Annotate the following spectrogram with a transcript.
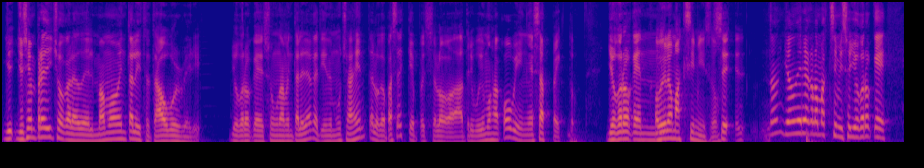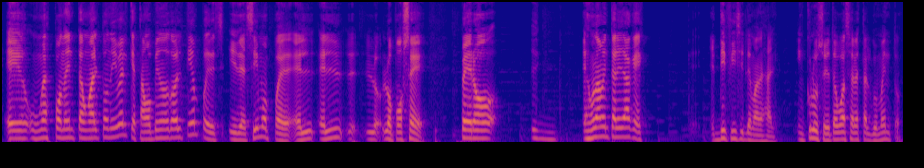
Yo, yo siempre he dicho que lo del mamá mentalista está overrated. Yo creo que eso es una mentalidad que tiene mucha gente. Lo que pasa es que pues, se lo atribuimos a Kobe en ese aspecto. Yo creo que... en- Hoy lo maximizo. se- no, yo no diría que lo maximizo. Yo creo que es un exponente a un alto nivel que estamos viendo todo el tiempo y, y decimos, pues, él, él lo, lo posee. Pero eh, es una mentalidad que es difícil de manejar. Incluso yo te voy a hacer este argumento.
